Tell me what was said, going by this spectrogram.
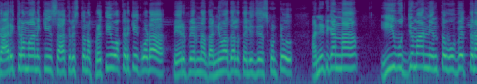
కార్యక్రమానికి సహకరిస్తున్న ప్రతి ఒక్కరికి కూడా పేరు పేరున ధన్యవాదాలు తెలియజేసుకుంటూ అన్నిటికన్నా ఈ ఉద్యమాన్ని ఇంత ఉవ్వెత్తున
